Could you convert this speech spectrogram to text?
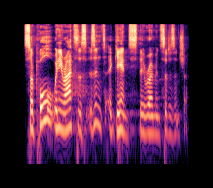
So, Paul, when he writes this, isn't against their Roman citizenship.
